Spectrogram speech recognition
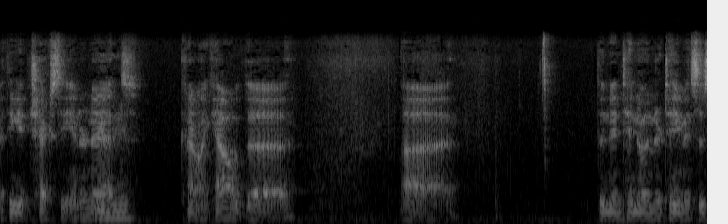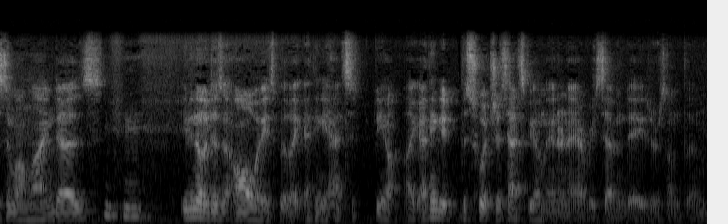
I think it checks the internet, Mhm. Kind of like how the, uh, the Nintendo Entertainment System online does. Mhm. Even though it doesn't always, but like I think it has to be on, like I think it, the Switch just has to be on the internet every seven days or something.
